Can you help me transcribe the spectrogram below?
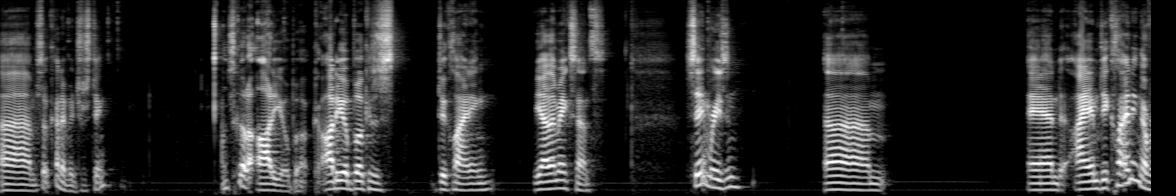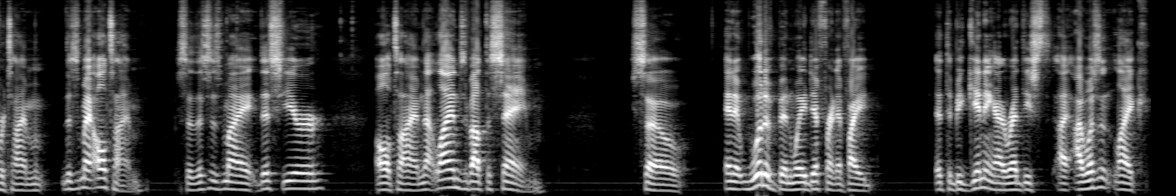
Um, so kind of interesting. Let's go to audiobook. Audiobook is declining. Yeah, that makes sense. Same reason. Um, and I am declining over time. This is my all time. So this is my this year all time. That line's about the same. So, and it would have been way different if I, at the beginning, I read these. I, I wasn't like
